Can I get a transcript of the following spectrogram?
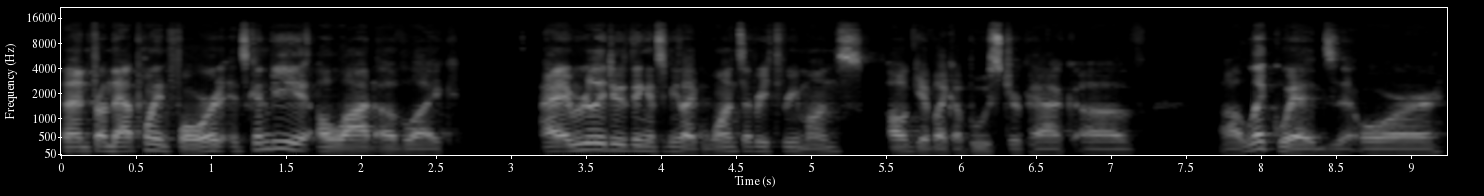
then from that point forward, it's going to be a lot of like, I really do think it's going to be like once every three months, I'll give like a booster pack of uh, liquids or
